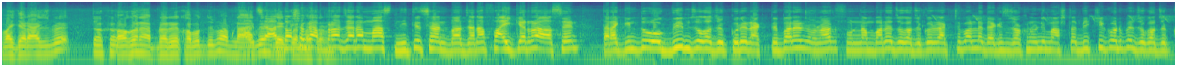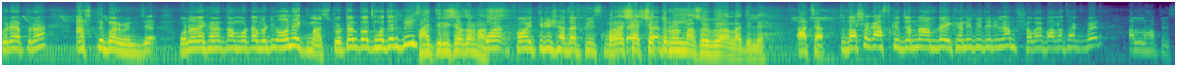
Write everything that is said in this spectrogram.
পাইকার আসবে তখন- আপনার খবর দিব আপনি আইবেন আচ্ছা দর্শক আপনারা যারা মাছ নিতে চান বা যারা পাইকাররা আছেন তারা কিন্তু অগ্রিম যোগাযোগ করে রাখতে পারেন। ওনার ফোন নাম্বারে যোগাযোগ করে রাখতে পারলে দেখা যাচ্ছে যখন উনি মাছটা বিক্রি করবে যোগাযোগ করে আপনারা আসতে পারবেন। যে ওনার এখানে তো মোটামুটি অনেক মাছ। টোটাল কত হাজার পিস পঁয়ত্রিশ হাজার মাছ। পঁয়ত্রিশ হাজার পিস প্রায় ষাট সত্তর মাছ হইবে আল্লাহ দিলে। আচ্ছা তো দর্শক আজকের জন্য আমরা এখানে বিদায় নিলাম। সবাই ভালো থাকবেন। আল্লাহ হাফিজ।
